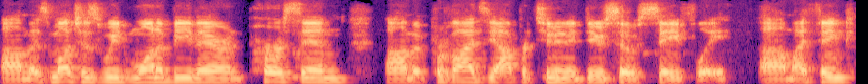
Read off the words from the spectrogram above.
um, as much as we'd want to be there in person um, it provides the opportunity to do so safely um, I think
